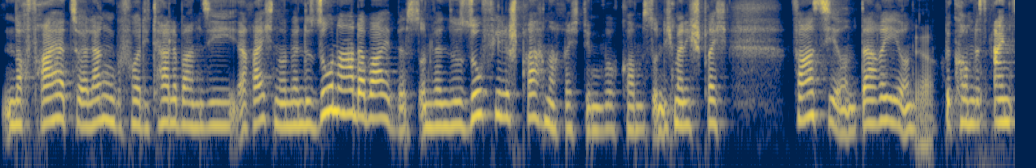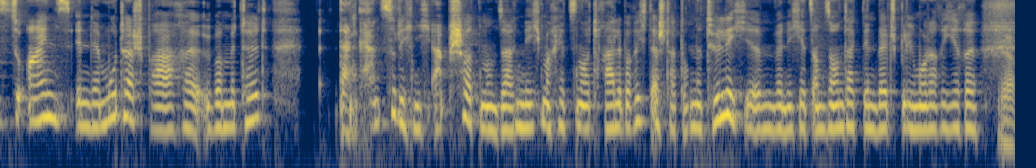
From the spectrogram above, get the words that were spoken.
noch Freiheit zu erlangen, bevor die Taliban sie erreichen. Und wenn du so nah dabei bist und wenn du so viele Sprachnachrichten bekommst, und ich meine, ich spreche Farsi und Dari und ja. bekomme das eins zu eins in der Muttersprache übermittelt, dann kannst du dich nicht abschotten und sagen, nee, ich mache jetzt neutrale Berichterstattung. Natürlich, ähm, wenn ich jetzt am Sonntag den Weltspiegel moderiere ja.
